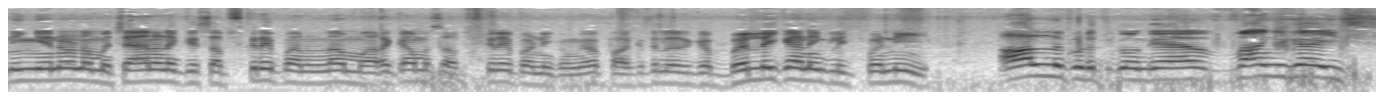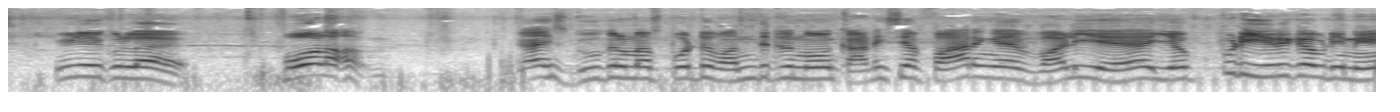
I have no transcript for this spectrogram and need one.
நீங்கள் இன்னும் நம்ம சேனலுக்கு சப்ஸ்கிரைப் பண்ணலாம் மறக்காமல் சப்ஸ்கிரைப் பண்ணிக்கோங்க. பக்கத்தில் இருக்க பெல் ஐக்கானை கிளிக் பண்ணி ஆளில் கொடுத்துக்கோங்க. வாங்க கைஸ் வீடியோக்குள்ளே போகலாம் கைஸ் கூகுள் மேப் போட்டு வந்துட்டு இருந்தோம். கடைசியாக பாருங்கள் வழியை எப்படி இருக்குது அப்படின்னு.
